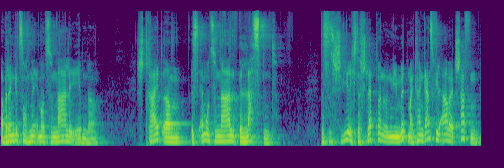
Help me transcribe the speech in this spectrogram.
aber dann gibt es noch eine emotionale Ebene. Streit ähm, ist emotional belastend. Das ist schwierig, das schleppt man irgendwie mit. Man kann ganz viel Arbeit schaffen,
